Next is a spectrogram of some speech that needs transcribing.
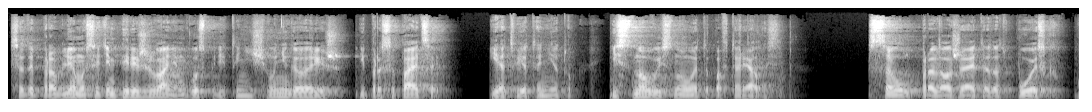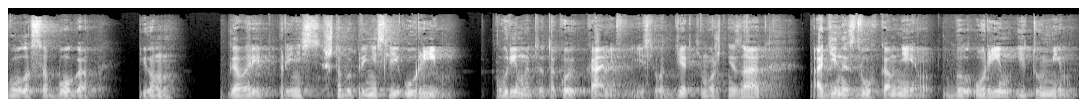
с этой проблемой, с этим переживанием. Господи, ты ничего не говоришь. И просыпается, и ответа нету. И снова и снова это повторялось. Саул продолжает этот поиск голоса Бога, и он говорит, чтобы принесли урим. Урим – это такой камень, если вот детки, может, не знают, один из двух камней. Вот, был урим и тумим,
